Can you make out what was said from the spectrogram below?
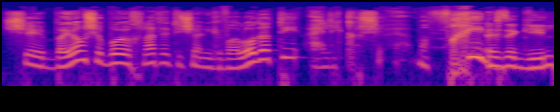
שביום שבו החלטתי שאני כבר לא דתי, היה לי קשה, היה מפחיד. איזה גיל?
